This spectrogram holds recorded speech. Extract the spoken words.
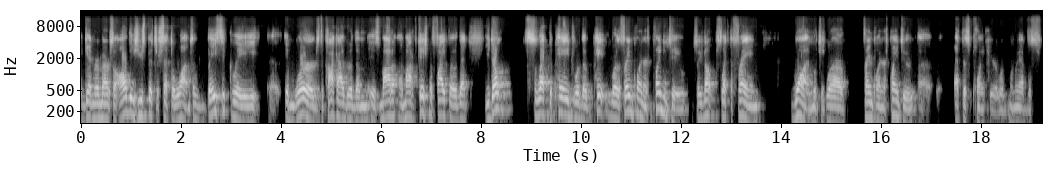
again, remember, so all these use bits are set to one. So basically, uh, in words, the clock algorithm is mod a modification of FIFO that you don't select the page where the page, where the frame pointer is pointing to. So you don't select the frame one, which is where our frame pointer is pointing to uh, at this point here when, when we have this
